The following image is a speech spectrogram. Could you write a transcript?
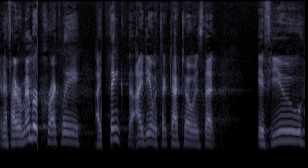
And if I remember correctly, I think the idea with tic-tac-toe is that if you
